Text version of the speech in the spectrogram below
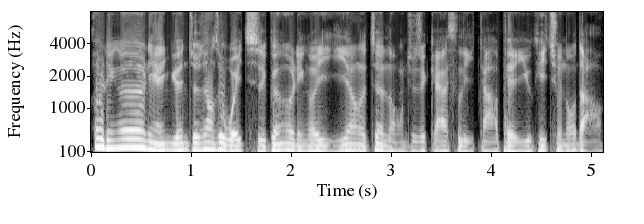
二零二二年原则上是维持跟二零二一一样的阵容，就是 Gasly 搭配 Yuki Tsunoda。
